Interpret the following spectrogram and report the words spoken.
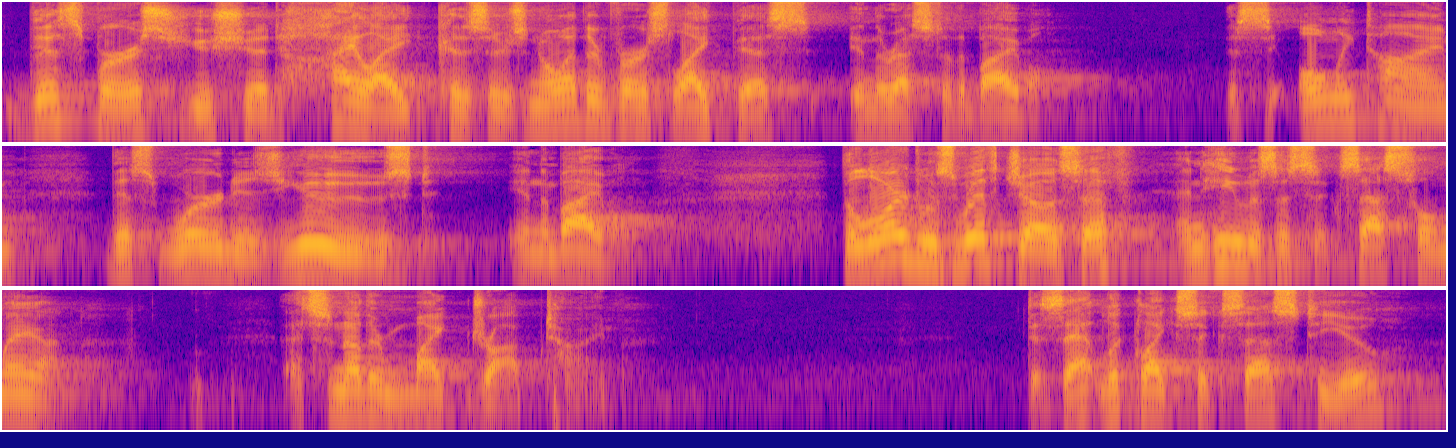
this verse you should highlight because there's no other verse like this in the rest of the Bible. This is the only time this word is used in the Bible. The Lord was with Joseph, and he was a successful man. That's another mic drop time. Does that look like success to you?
